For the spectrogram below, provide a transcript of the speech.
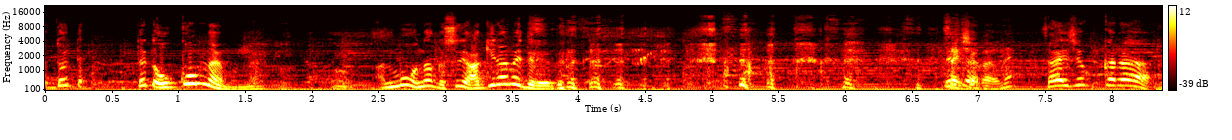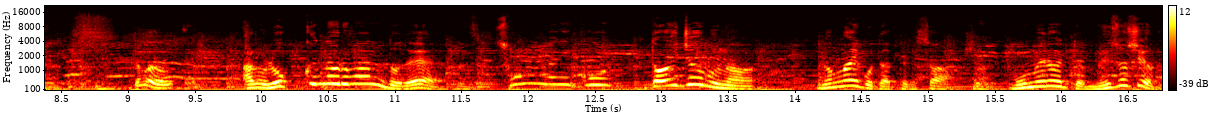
ってだってだって怒んないもんね、うん、あのもうなんかすでに諦めてる 最初からね。最初から、うん、だからあのロックンロールバンドで、うん、そんなにこう大丈夫な長いことやっててさ、うん、揉めないって珍しいよね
